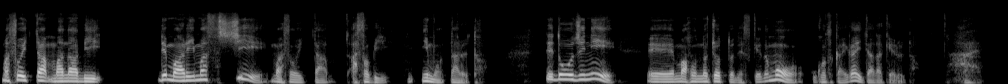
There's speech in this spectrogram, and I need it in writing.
まあ、そういった学びでもありますし、まあ、そういった遊びにもなると。で、同時に、えー、まあ、ほんのちょっとですけども、お小遣いがいただけると。はい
